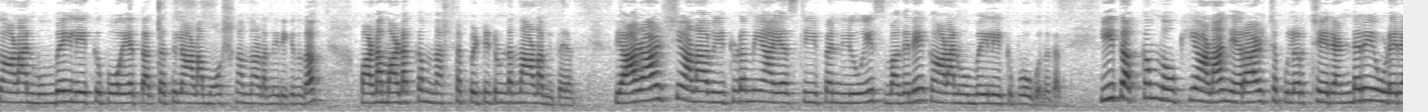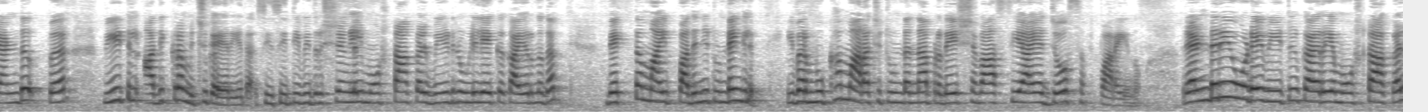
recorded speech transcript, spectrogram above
കാണാൻ മുംബൈയിലേക്ക് പോയ തക്കത്തിലാണ് മോഷണം നടന്നിരിക്കുന്നത്. പണമടക്കം നഷ്ടപ്പെട്ടിട്ടുണ്ടെന്നാണ് വിവരം. വ്യാഴാഴ്ചയാണ് വീട്ടുടമയായ സ്റ്റീഫൻ ലൂയിസ് മകനെ കാണാൻ മുംബൈയിലേക്ക് പോകുന്നത്. ഈ തക്കം നോക്കിയാണ് ഞായറാഴ്ച പുലർച്ചെ രണ്ടരയോടെ രണ്ട് പേർ വീട്ടിൽ അതിക്രമിച്ചു കയറിയത്. സി ദൃശ്യങ്ങളിൽ മോഷ്ടാക്കൾ വീടിനുള്ളിലേക്ക് കയറുന്നത് വ്യക്തമായി പതിഞ്ഞിട്ടുണ്ടെങ്കിലും ഇവർ മുഖം മറച്ചിട്ടുണ്ടെന്ന പ്രദേശവാസിയായ ജോസഫ് പറയുന്നു. രണ്ടരയോടെ വീട്ടിൽ കയറിയ മോഷ്ടാക്കൾ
